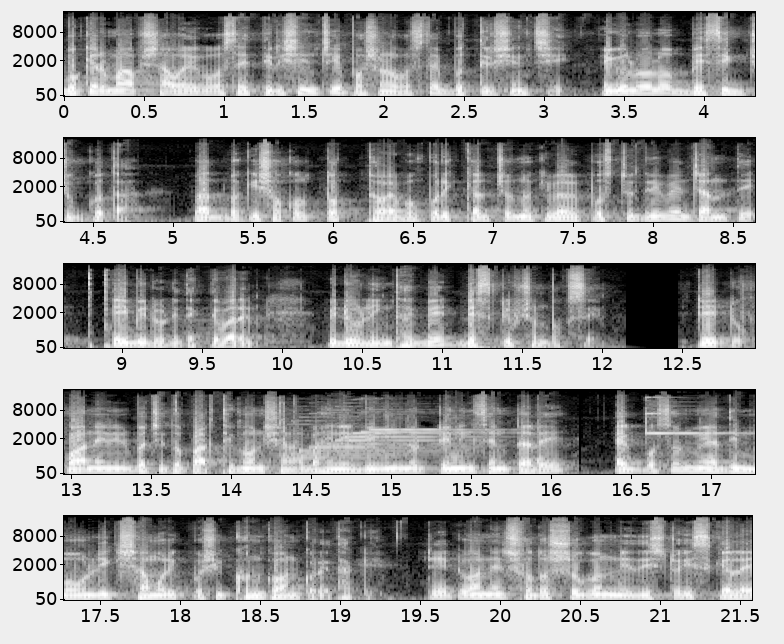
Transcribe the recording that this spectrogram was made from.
বুকের মাপ স্বাভাবিক অবস্থায় তিরিশ ইঞ্চি বসানো অবস্থায় বত্রিশ ইঞ্চি। এগুলো হলো বেসিক যোগ্যতা। বাদ বাকি সকল তথ্য এবং পরীক্ষার জন্য কীভাবে প্রস্তুতি নেবেন জানতে এই ভিডিওটি দেখতে পারেন। ভিডিও লিঙ্ক থাকবে ডেসক্রিপশন বক্সে টেট ওয়ানে নির্বাচিত প্রার্থীগণ সেনাবাহিনীর বিভিন্ন ট্রেনিং সেন্টারে এক বছর মেয়াদী মৌলিক সামরিক প্রশিক্ষণ গ্রহণ করে থাকে। টেট ওয়ানের সদস্যগণ নির্দিষ্ট স্কেলে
